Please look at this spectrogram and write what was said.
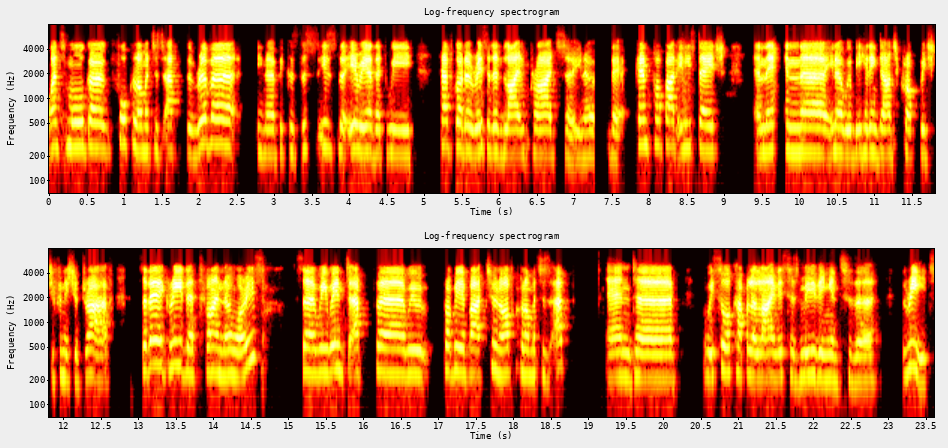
once more, go four kilometers up the river, you know, because this is the area that we have got a resident lion pride. So, you know, they can pop out any stage. And then, uh, you know, we'll be heading down to Crockbridge to finish your drive. So they agreed, that's fine, no worries. So we went up, uh, we were probably about two and a half kilometers up and uh, we saw a couple of lionesses moving into the, the reeds.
